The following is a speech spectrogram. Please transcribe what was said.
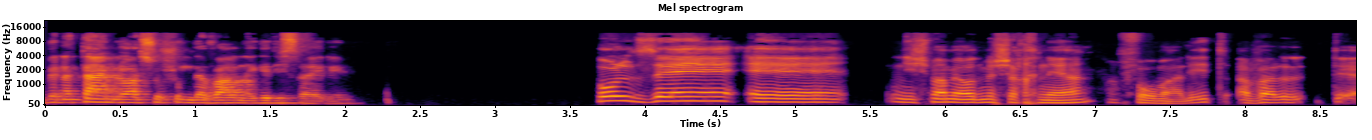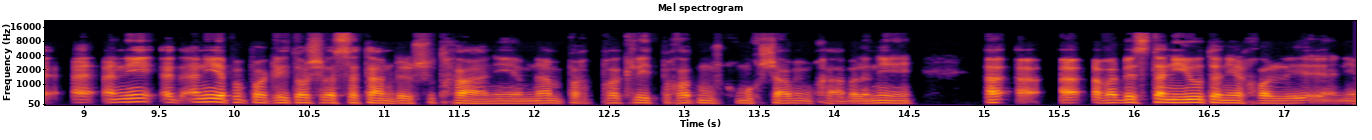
בינתיים לא עשו שום דבר נגד ישראלים. כל זה אה, נשמע מאוד משכנע פורמלית, אבל אני אהיה פה פרקליטו של השטן ברשותך, אני אמנם פרקליט פחות מוכשר ממך, אבל אני אבל בשטניות אני יכול, אני,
